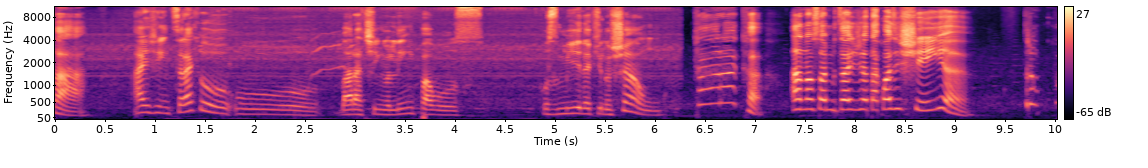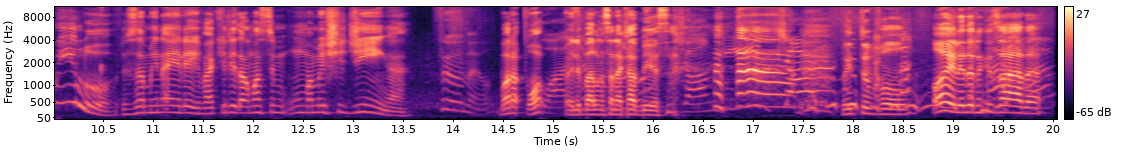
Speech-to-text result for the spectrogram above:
Tá. Ai, gente, será que o, o baratinho limpa os os milho aqui no chão. Caraca, a nossa amizade já tá quase cheia. Tranquilo. Examina ele aí, vai que ele dá uma, uma mexidinha. Bora. Ó, oh, ele balançando a cabeça. Muito bom. Olha ele dando risada.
